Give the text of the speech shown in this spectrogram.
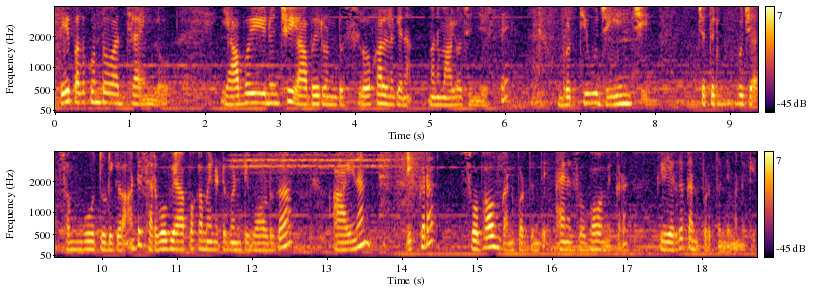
అదే పదకొండవ అధ్యాయంలో యాభై నుంచి యాభై రెండు శ్లోకాలను గిన మనం ఆలోచన చేస్తే మృత్యువు జయించి చతుర్భుజ సంభూతుడిగా అంటే సర్వవ్యాపకమైనటువంటి వాడుగా ఆయన ఇక్కడ స్వభావం కనపడుతుంది. ఆయన స్వభావం ఇక్కడ క్లియర్గా కనపడుతుంది మనకి.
